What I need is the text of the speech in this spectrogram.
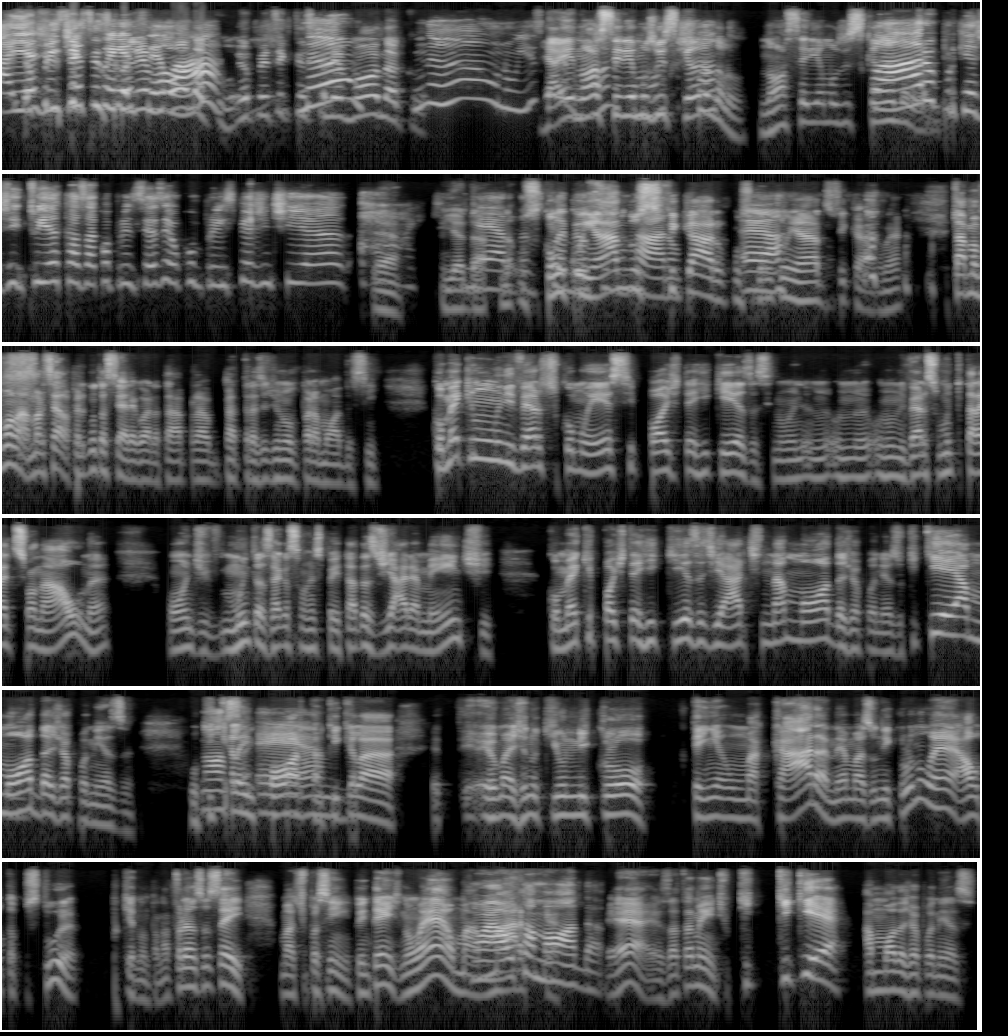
Aí eu a gente ia se conhecer lá. Mônaco. Eu pensei que você escolher Mônaco. Não, não ia E aí nós seríamos o escândalo. Chato. Nós seríamos o escândalo. Claro, porque a gente tu ia casar com a princesa e eu com o príncipe, a gente ia. É, Ai, ia. Merda, não, os concunhados ficaram. Os é. concunhados ficaram, né? tá, mas vamos lá, Marcela, pergunta séria agora, tá? Para trazer de novo para a moda, assim. Como é que num universo como esse pode ter riqueza? Assim, num, num, num universo muito tradicional, né? Onde muitas regras são respeitadas diariamente como é que pode ter riqueza de arte na moda japonesa? O que, que é a moda japonesa? O que, Nossa, que ela importa? É... O que, que ela. Eu imagino que o Niclô tenha uma cara, né? Mas o Uniqlo não é alta costura, porque não tá na França, eu sei. Mas, tipo assim, tu entende? Não é uma Não é marca. alta moda. É, exatamente. O que, que, que é a moda japonesa?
